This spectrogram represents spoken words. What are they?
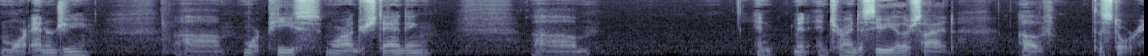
more energy, uh, more peace, more understanding, um, and, and trying to see the other side of the story.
